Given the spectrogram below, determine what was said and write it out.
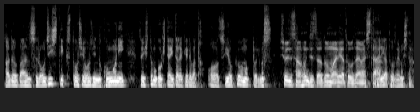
アドバンスロジスティクス投資法人の今後に、ぜひともご期待いただければと強く思っております。庄司さん、本日はどうもありがとうございました。ありがとうございました。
